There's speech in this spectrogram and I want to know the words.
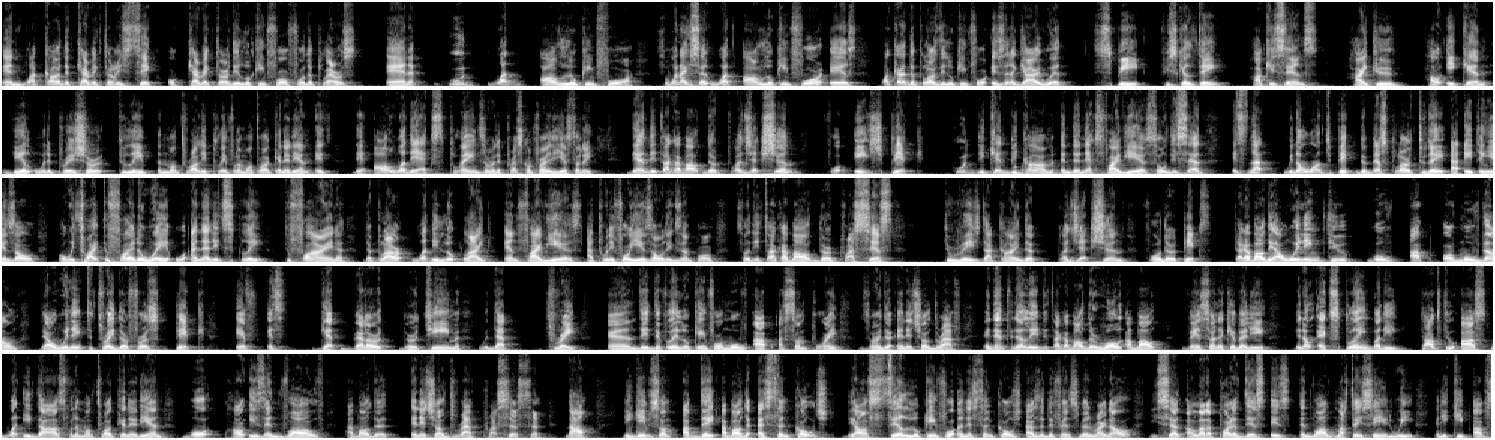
And what kind of characteristic or character they're looking for for the players? And who, what are looking for? So when I said what are looking for is what kind of players they're looking for? Is it a guy with speed, physicality, hockey sense, haiku, how he can deal with the pressure to live in Montreal. He play for the Montreal Canadiens. It's they all what they explained during the press conference yesterday. Then they talk about the projection for each pick, who they can become in the next five years. So they said it's not we don't want to pick the best player today at 18 years old, but we try to find a way analytically to find the player what they look like in five years at 24 years old example. So they talk about their process to reach that kind of projection for their picks. Talk about they are willing to move up or move down. They are willing to trade their first pick if it's get better their team with that trade and they're definitely looking for a move up at some point during the NHL draft and then finally, they talk about the role about Vincent Lecavalier. They don't explain, but he talks to us what he does for the Montreal Canadiens, more how he's involved about the NHL draft process. Now, they give some update about the assistant coach. They are still looking for an assistant coach as a defenseman right now. He said a lot of part of this is involved Martin St. Louis, and he keep up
